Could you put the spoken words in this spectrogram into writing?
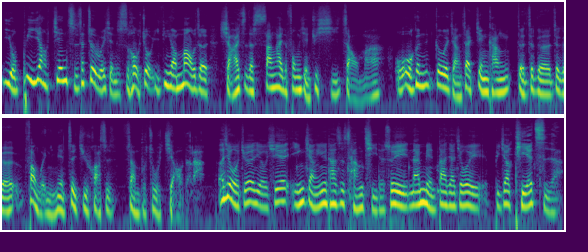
有必要坚持在最危险的时候就一定要冒着小孩子的伤害的风险去洗澡吗？我我跟各位讲，在健康的这个这个范围里面，这句话是站不住脚的啦。而且我觉得有些影响，因为它是长期的，所以难免大家就会比较铁齿啊。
